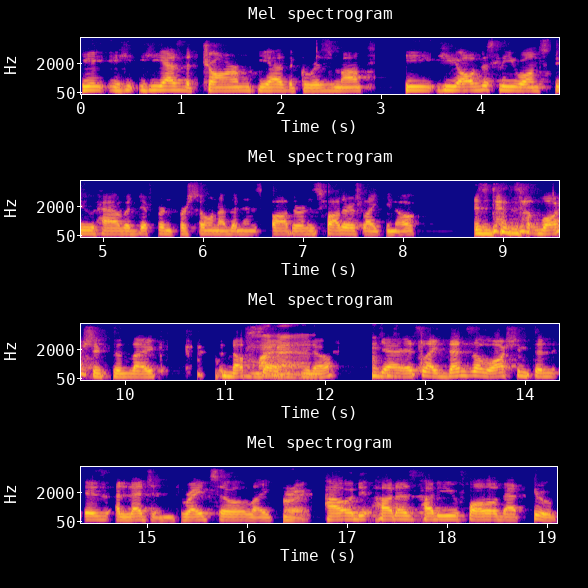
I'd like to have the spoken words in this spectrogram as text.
he he, he has the charm, he has the charisma. He he obviously wants to have a different persona than his father. His father is like you know, is Denzel Washington like enough My said. man. You know. yeah, it's like Denzel Washington is a legend, right? So like Correct. how do how does how do you follow that through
